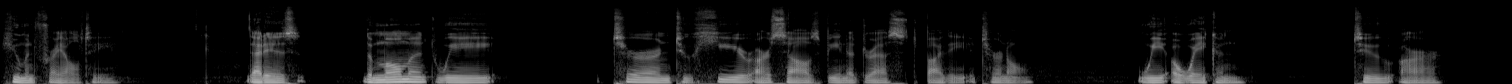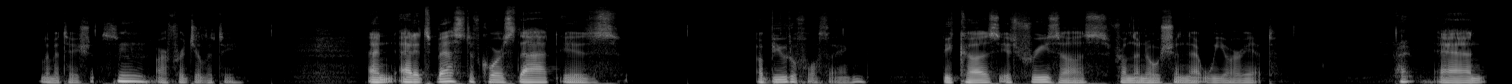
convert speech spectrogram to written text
human frailty that is, the moment we turn to hear ourselves being addressed by the eternal, we awaken to our limitations, mm. our fragility. And at its best, of course, that is a beautiful thing because it frees us from the notion that we are it. Right. And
